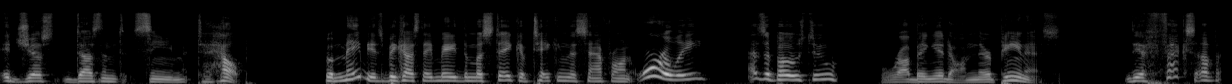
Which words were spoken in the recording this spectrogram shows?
It just doesn't seem to help. But maybe it's because they made the mistake of taking the saffron orally, as opposed to rubbing it on their penis the effects of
